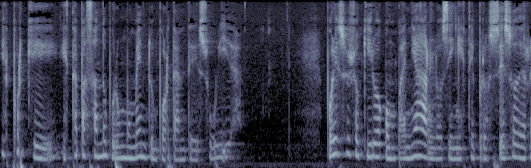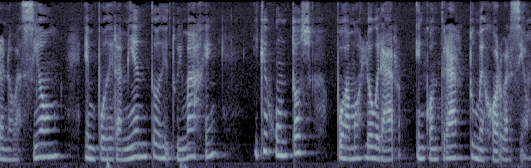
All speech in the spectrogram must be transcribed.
es porque está pasando por un momento importante de su vida. Por eso yo quiero acompañarlos en este proceso de renovación, empoderamiento de tu imagen y que juntos podamos lograr encontrar tu mejor versión.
